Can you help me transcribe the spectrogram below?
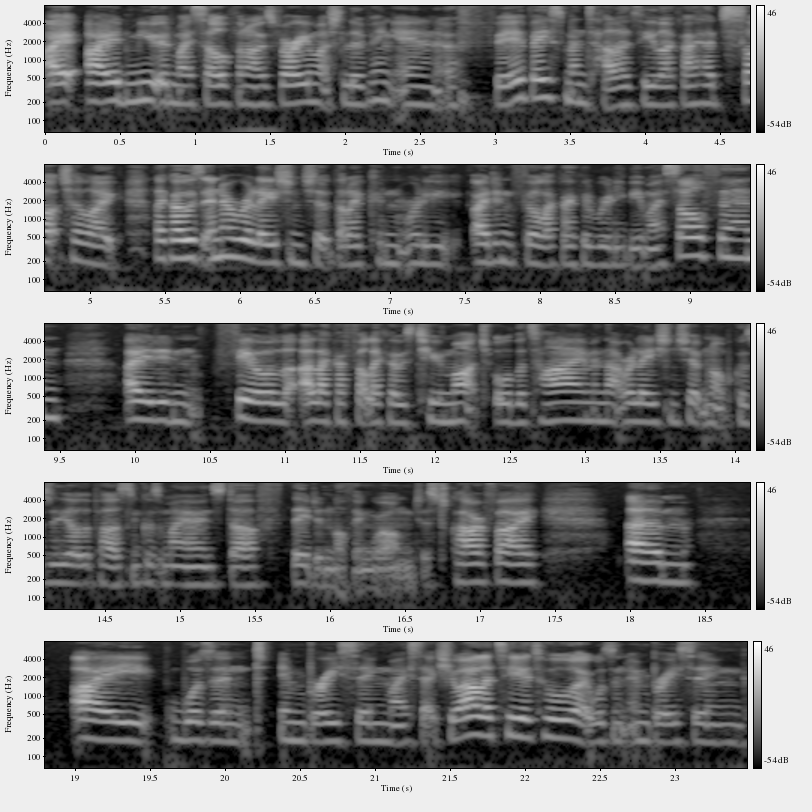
I I had muted myself and I was very much living in a fear-based mentality. Like I had such a like like I was in a relationship that I couldn't really. I didn't feel like I could really be myself in. I didn't feel like I felt like I was too much all the time in that relationship, not because of the other person, because of my own stuff. They did nothing wrong, just to clarify. Um, I wasn't embracing my sexuality at all. I wasn't embracing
